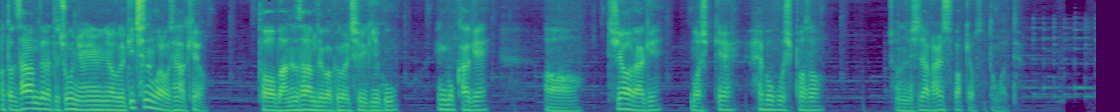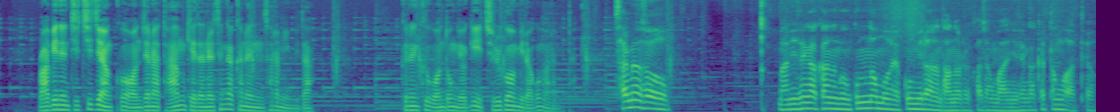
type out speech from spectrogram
어떤 사람들한테 좋은 영향력을 끼치는 거라고 생각해요. 더 많은 사람들과 그걸 즐기고 행복하게 어, 치열하게 멋있게 해보고 싶어서 저는 시작을 할 수밖에 없었던 것 같아요. 라비는 지치지 않고 언제나 다음 계단을 생각하는 사람입니다. 그는 그 원동력이 즐거움이라고 말합니다. 살면서 많이 생각하는 건 꿈 너머의 꿈이라는 단어를 가장 많이 생각했던 것 같아요.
